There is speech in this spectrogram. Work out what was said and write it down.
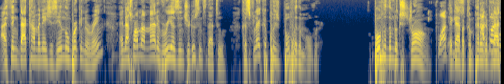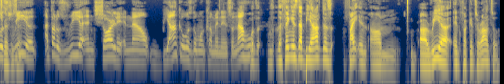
I think that combination, seeing them work in the ring, and that's why I'm not mad if Rhea's introduced into that too, because Flair could push both of them over. Both of them look strong Well, I if they have a competitive I thought match it was versus her. Rhea. I thought it was Rhea and Charlotte, and now Bianca was the one coming in. So now who? Well, the, the thing is that Bianca's fighting um uh Rhea in fucking Toronto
